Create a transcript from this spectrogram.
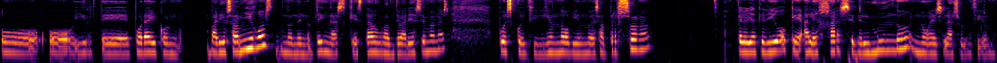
o, o irte por ahí con varios amigos donde no tengas que estar durante varias semanas pues coincidiendo viendo a esa persona pero ya te digo que alejarse del mundo no es la solución.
